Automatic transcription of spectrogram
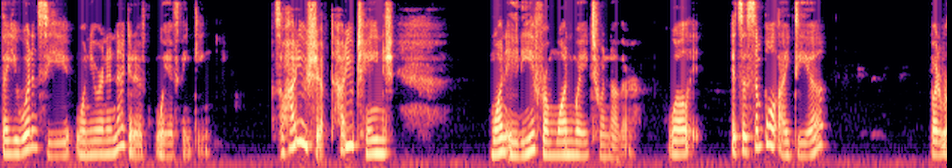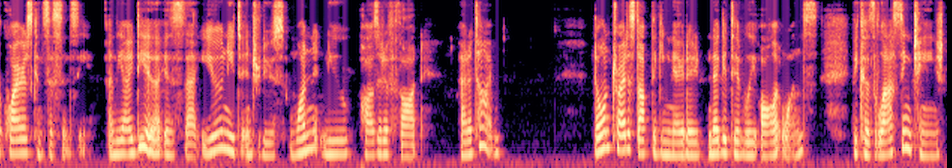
that you wouldn't see when you're in a negative way of thinking. So, how do you shift? How do you change 180 from one way to another? Well, it's a simple idea, but it requires consistency. And the idea is that you need to introduce one new positive thought at a time. Don't try to stop thinking neg- negatively all at once, because lasting change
